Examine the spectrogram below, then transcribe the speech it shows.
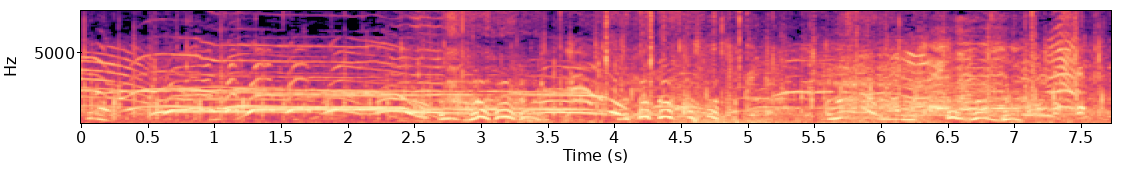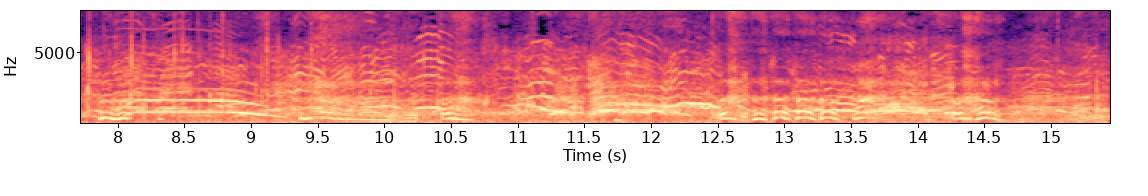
Ah.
